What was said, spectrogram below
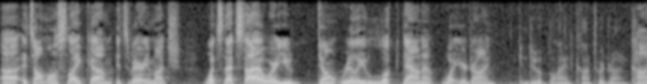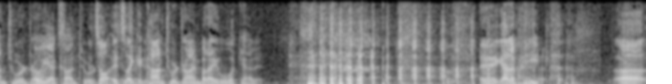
Uh, it's almost like um, it's very much. What's that style where you don't really look down at what you're drawing? You can do a blind contour drawing. Contour drawing. Oh, yeah, contour It's all. drawing, It's yes, like I a do. contour drawing, but I look at it. and I got a peek. Uh,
